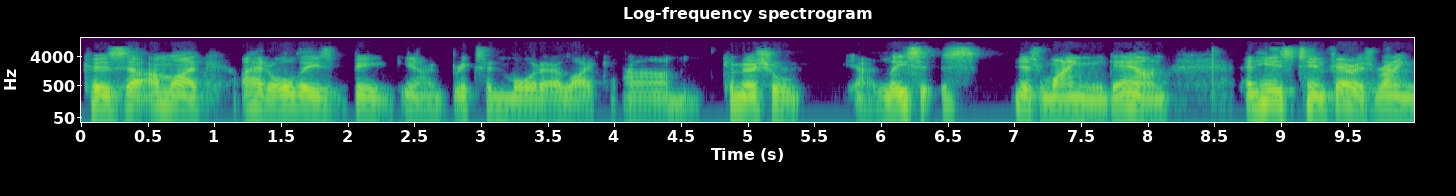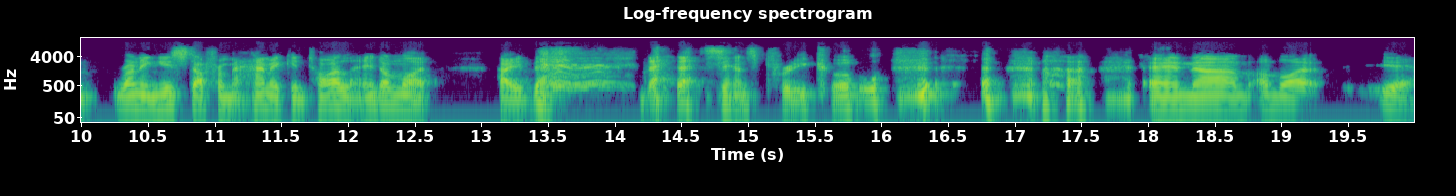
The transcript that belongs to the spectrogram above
because uh, I'm like, I had all these big, you know, bricks and mortar like um, commercial you know, leases just weighing me down. And here's Tim Ferriss running running his stuff from a hammock in Thailand. I'm like, hey, that, that sounds pretty cool. and um, I'm like, yeah,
